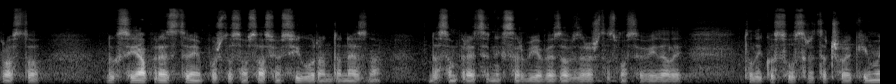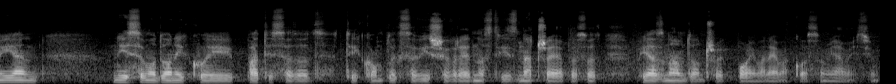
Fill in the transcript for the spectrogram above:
prosto dok se ja predstavim, pošto sam sasvim siguran da ne zna da sam predsjednik Srbije bez obzira što smo se videli, toliko susreta čovjek ima i ja nisam od onih koji pati sad od tih kompleksa više vrednosti i značaja, pa sad pa ja znam da on čovjek pojma nema ko sam ja, mislim.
